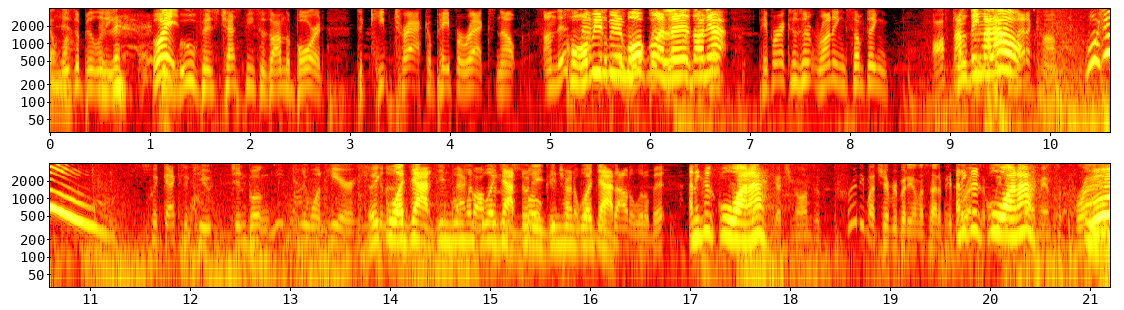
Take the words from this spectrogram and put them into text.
ยัง at วะ his ability เฮ้ย to move his chess pieces on the board to keep track of Paper Rex. Now, on this, ขอ map, วิน it'll be วิ a นพก little ก่อน bit เลย different ตอนเนี้ย because Paper Rex isn't running something off Something kilter มาแล้ว with the Metacom. วู้ชู Quick execute. Jinbung, only one here. He's เฮ้ย gonna กลัวจัดจินบุง back มัน off กลัว into จัด the ดูดิ smoke จิน and บุ try ง to กลัว wait จัด this out a little bit. อันนี้คือกลัวนะ Catching on to pretty much everybody on the side of Paper อันนี้คือ Rex. กลัวนะ Five-man surprise. เฮ้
